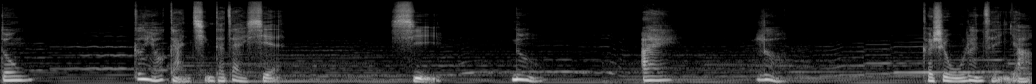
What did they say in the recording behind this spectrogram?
冬，更有感情的再现。喜、怒、哀、乐。可是无论怎样，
